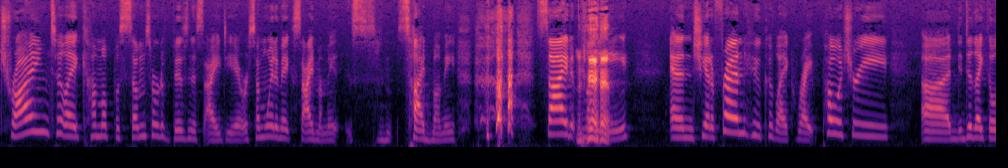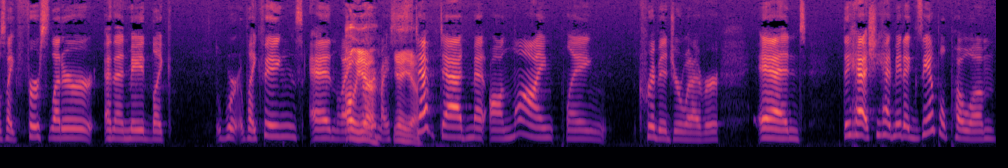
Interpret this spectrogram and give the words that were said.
trying to like come up with some sort of business idea or some way to make side mummy, s- side mummy, side money." and she had a friend who could like write poetry uh did like those like first letter and then made like were like things and like Oh, her yeah. and my Yeah, yeah. stepdad met online playing cribbage or whatever and they had she had made an example poem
